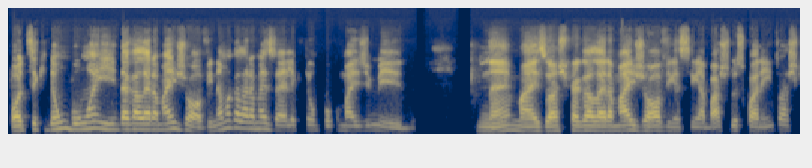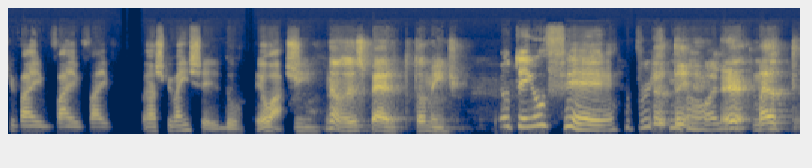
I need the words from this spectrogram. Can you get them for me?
pode ser que dê um boom aí da galera mais jovem, não uma galera mais velha que tem um pouco mais de medo, né? Mas eu acho que a galera mais jovem, assim, abaixo dos 40, eu acho que vai, vai, vai, eu acho que vai encher, Edu, eu acho. Sim. Não, eu espero, totalmente. Eu tenho fé, porque Eu tenho- olha, É, mas eu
